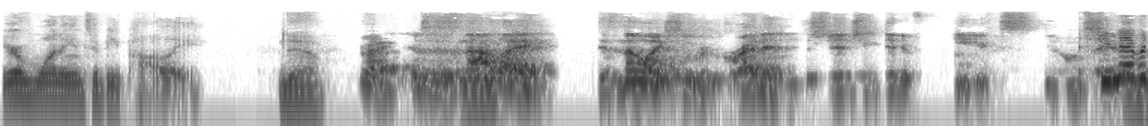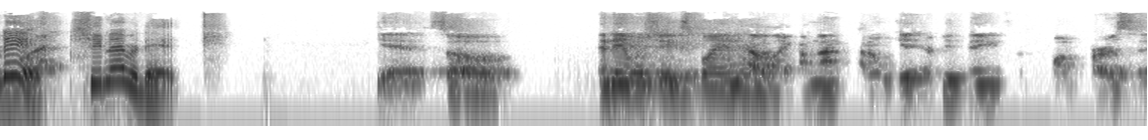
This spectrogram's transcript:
you're wanting to be poly. yeah. Right. Because it's not like it's not like she regretted the shit she did it for years. You know She saying? never did. like- She never did. Yeah. So, and then when she explained how like I'm not, I don't get everything from one person,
